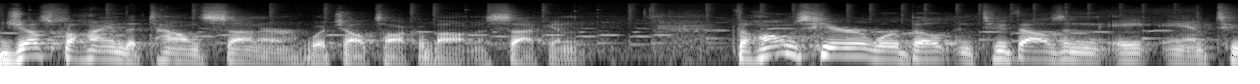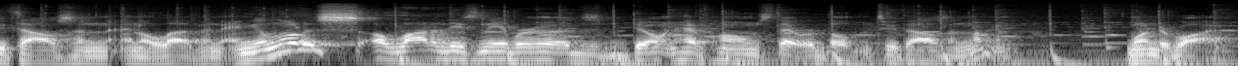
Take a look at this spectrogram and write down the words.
just behind the town center, which I'll talk about in a second. The homes here were built in 2008 and 2011, and you'll notice a lot of these neighborhoods don't have homes that were built in 2009. Wonder why?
